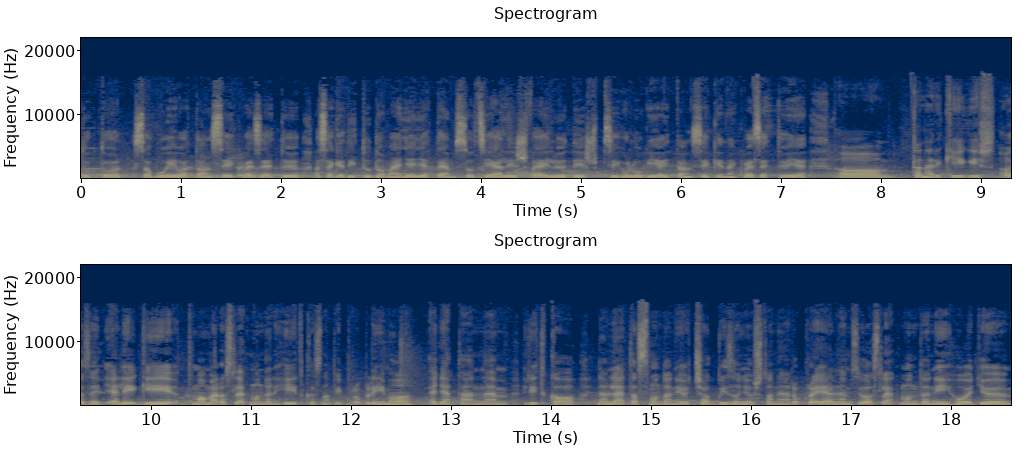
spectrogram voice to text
Dr. Szabó Éva tanszékvezető, a Szegedi Tudományegyetem Szociális Fejlődés Pszichológiai Tanszékének vezetője. A tanári kiégés az egy eléggé, ma már azt lehet mondani, hétköznapi probléma, egyáltalán nem ritka, nem lehet azt mondani, hogy csak bizonyos tanárokra jellemző, azt lehet mondani, hogy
